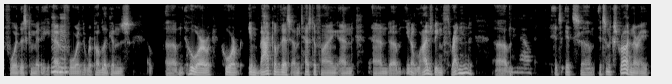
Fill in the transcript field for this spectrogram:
for this committee and Mhm. for the Republicans um, who are who are in back of this and testifying and and um, you know lives being threatened. Um, i know it's it's um, it's an extraordinary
